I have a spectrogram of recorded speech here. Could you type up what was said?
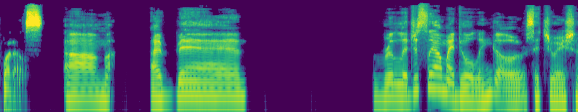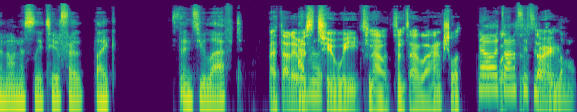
what else? Um, I've been religiously on my Duolingo situation, honestly, too, for like since you left. I thought it was really- two weeks now since I left. What, No, it's what's honestly since you left.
